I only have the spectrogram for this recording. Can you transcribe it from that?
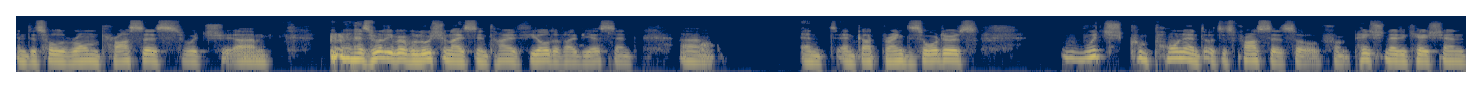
and this whole Rome process, which um, has really revolutionized the entire field of IBS and um, and and gut brain disorders. Which component of this process, so from patient education,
